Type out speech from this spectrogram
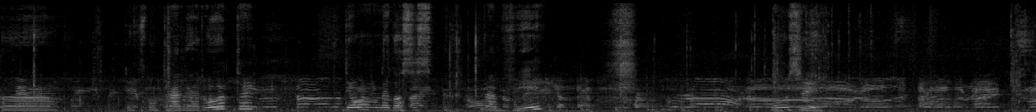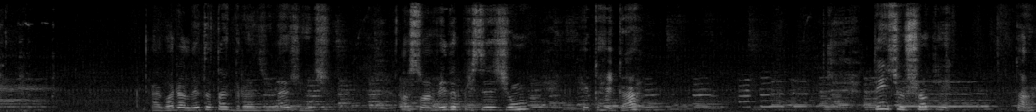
Ah, tem que encontrar a garota. Tem um negócio pra ver. Vamos ver. Agora a letra tá grande, né, gente? A sua vida precisa de um recarregar. Tente o choque... Tá.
